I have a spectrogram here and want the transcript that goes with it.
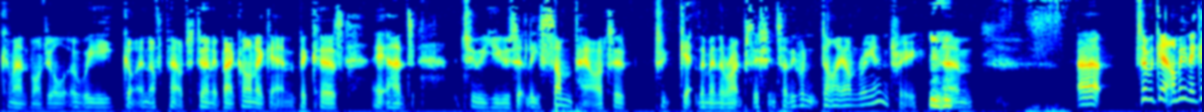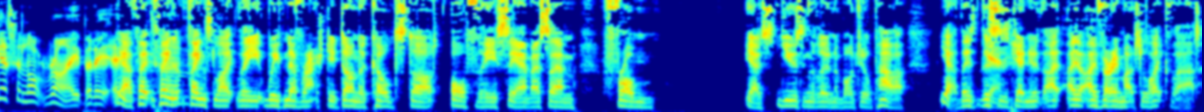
command module, we got enough power to turn it back on again? Because it had to use at least some power to, to get them in the right position so they wouldn't die on re-entry. Um, uh, so again, I mean, it gets a lot right, but it, Yeah, th- um, things like the, we've never actually done a cold start of the CMSM from, yes, using the lunar module power. Yeah, this, this Yeah. is genuine. I, I, I very much like that.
